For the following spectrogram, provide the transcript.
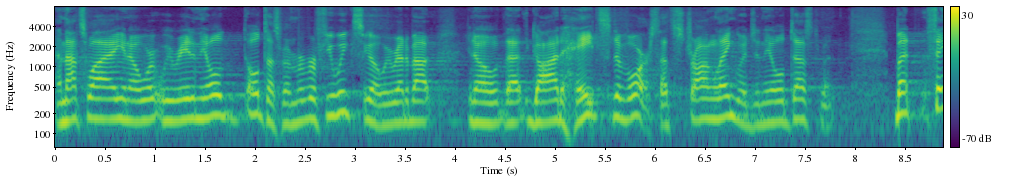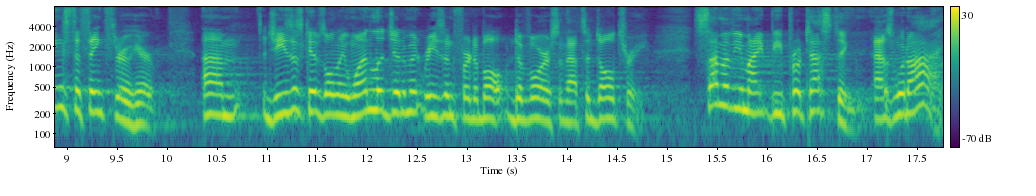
And that's why, you know, we read in the Old, Old Testament. Remember a few weeks ago, we read about, you know, that God hates divorce. That's strong language in the Old Testament. But things to think through here. Um, Jesus gives only one legitimate reason for divorce, and that's adultery. Some of you might be protesting, as would I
